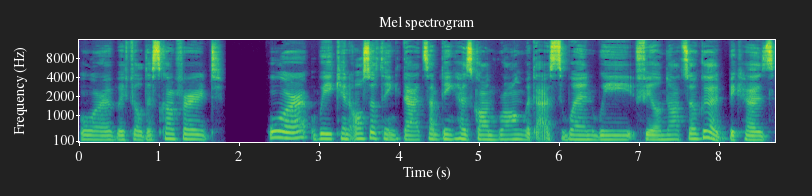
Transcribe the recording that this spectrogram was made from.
or we feel discomfort or we can also think that something has gone wrong with us when we feel not so good because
